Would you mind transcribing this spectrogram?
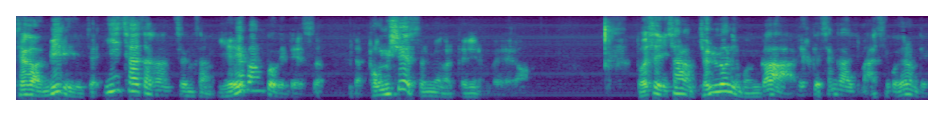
제가 미리 이제 2차 자각 증상 예방법에 대해서 동시에 설명을 드리는 거예요. 도대체 이 사람 결론이 뭔가 이렇게 생각하지 마시고 여러분들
